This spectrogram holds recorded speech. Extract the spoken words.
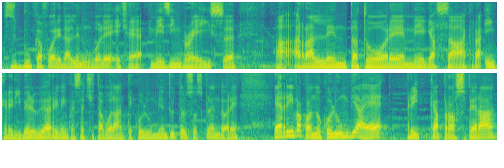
sbuca fuori dalle nuvole e c'è Amazing Grace a rallentatore mega sacra, incredibile. Lui arriva in questa città volante, Columbia, in tutto il suo splendore, e arriva quando Columbia è ricca, prospera,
